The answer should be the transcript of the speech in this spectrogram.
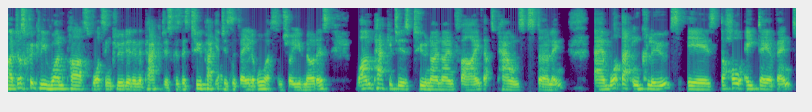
I'll just quickly run past what's included in the packages because there's two packages available, as I'm sure you've noticed. One package is two nine nine five, that's pounds sterling, and what that includes is the whole eight day event.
